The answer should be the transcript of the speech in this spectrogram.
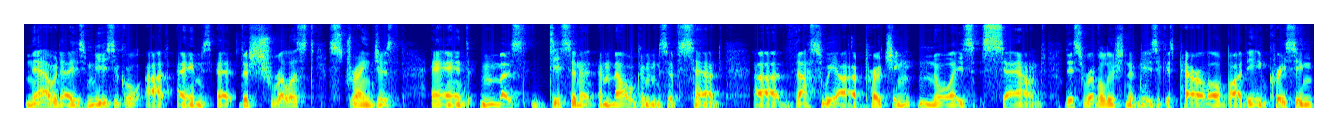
Nowadays, musical art aims at the shrillest, strangest, and most dissonant amalgams of sound. Uh, thus, we are approaching noise sound. This revolution of music is paralleled by the increasing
